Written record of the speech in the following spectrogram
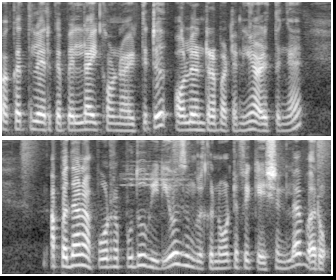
பக்கத்தில் இருக்க பெல் ஐக்கானை அழுத்திட்டு ஆல்ன்ற பட்டனையும் அழுத்துங்க. அப்போ தான் நான் போடுற புது வீடியோஸ் உங்களுக்கு நோட்டிஃபிகேஷனில் வரும்.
